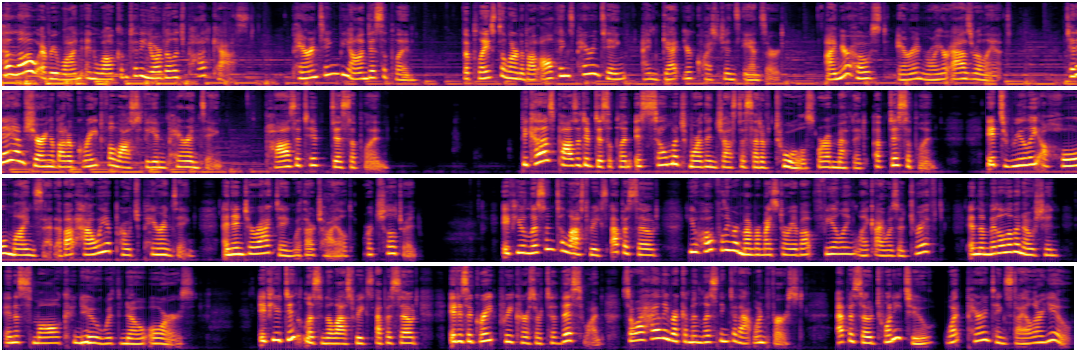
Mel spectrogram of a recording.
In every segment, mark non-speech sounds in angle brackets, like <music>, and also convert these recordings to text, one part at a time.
Hello, everyone, and welcome to the Your Village podcast Parenting Beyond Discipline, the place to learn about all things parenting and get your questions answered. I'm your host, Erin Royer Azralant. Today I'm sharing about a great philosophy in parenting positive discipline. Because positive discipline is so much more than just a set of tools or a method of discipline. It's really a whole mindset about how we approach parenting and interacting with our child or children. If you listened to last week's episode, you hopefully remember my story about feeling like I was adrift in the middle of an ocean in a small canoe with no oars. If you didn't listen to last week's episode, it is a great precursor to this one, so I highly recommend listening to that one first. Episode 22 What Parenting Style Are You?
